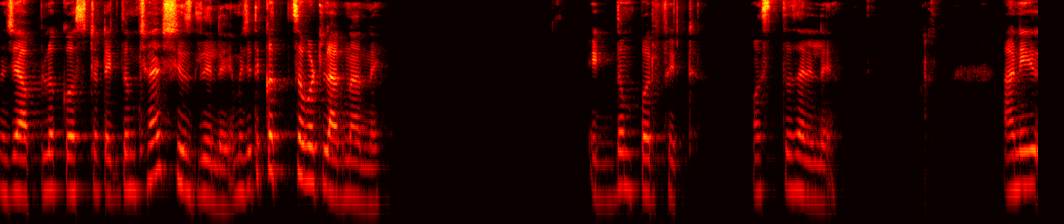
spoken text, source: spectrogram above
म्हणजे आपलं कस्टर्ड एकदम छान शिजलेलं आहे. म्हणजे ते कच्चवट लागणार नाही. एकदम परफेक्ट मस्त झालेलं आहे. आणि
